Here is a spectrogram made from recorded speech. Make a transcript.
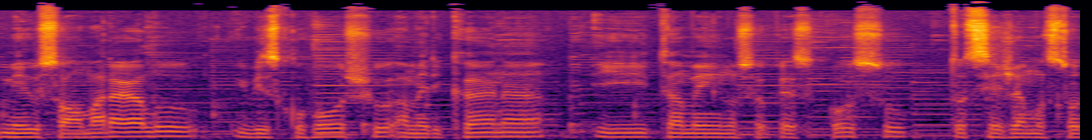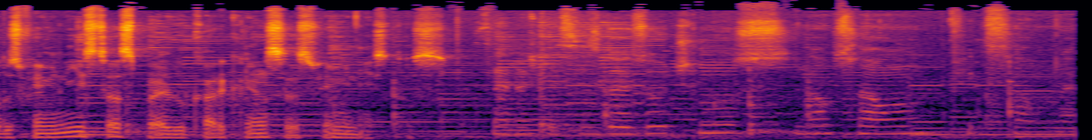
Meio Sol Amarelo, Hibisco Roxo, Americana e também No Seu Pescoço, Sejamos Todos Feministas para Educar Crianças Feministas. Sendo que esses dois últimos não são ficção, né?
